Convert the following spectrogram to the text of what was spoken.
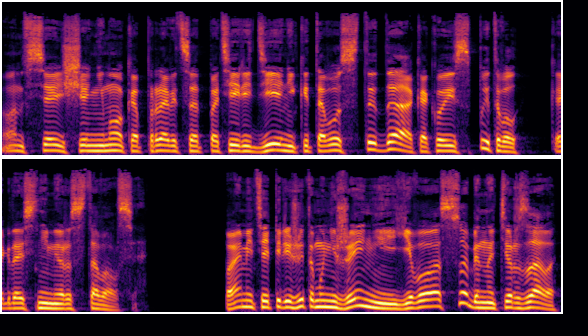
Он все еще не мог оправиться от потери денег и того стыда, какой испытывал, когда с ними расставался. Память о пережитом унижении его особенно терзала,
